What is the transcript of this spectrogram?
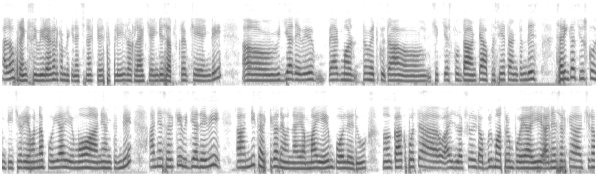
హలో ఫ్రెండ్స్ ఈ వీడియో కనుక మీకు నచ్చినట్టయితే ప్లీజ్ ఒక లైక్ చేయండి సబ్స్క్రైబ్ చేయండి. విద్యాదేవి బ్యాగ్ మొత్తం వెతుకుతా చెక్ చేసుకుంటా అంటే అప్పుడు సీత అంటుంది సరిగ్గా చూసుకోండి టీచర్ ఏమన్నా పోయాయేమో అని అంటుంది. అనేసరికి విద్యాదేవి అన్నీ కరెక్ట్గానే ఉన్నాయి అమ్మ ఏం పోలేదు. కాకపోతే ఐదు లక్షల డబ్బులు మాత్రం పోయాయి. అనేసరికి అర్చన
